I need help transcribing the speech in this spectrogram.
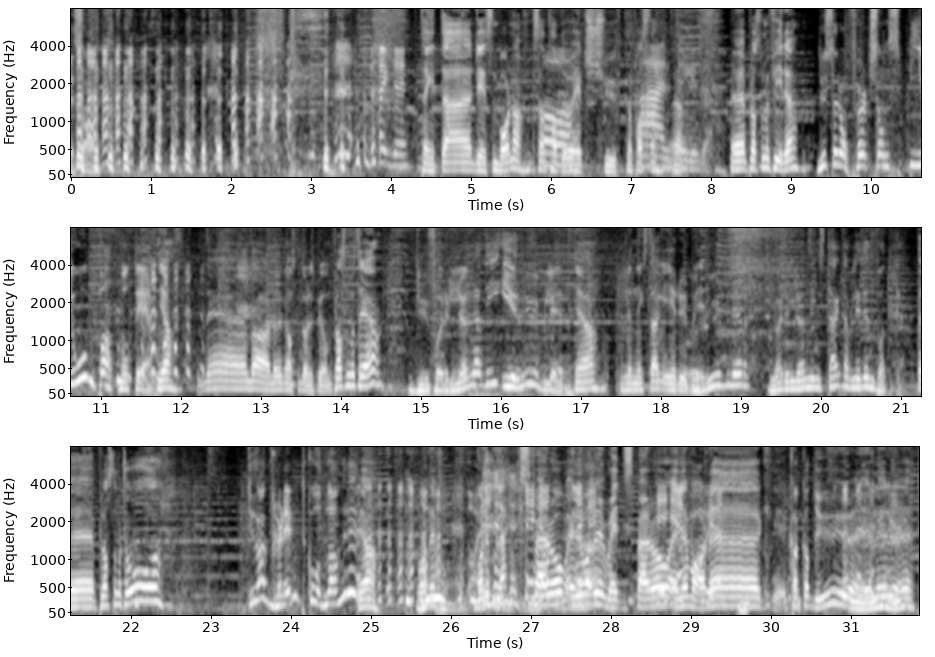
Det er gøy. Tenk deg Jason Bourne, da. Hadde jo helt sjukt med pass. da ja. Ja. Eh, Plass nummer fire. Du står oppført som spion på 1881. Ja, det, da er du ganske dårlig spion. Plass nummer tre. Du får lønna di i rubler. Ja, lønningsdag i rubler. rubler Nå er det lønningsdag, da blir det en vodka. Eh, plass nummer to. Du har glemt kodenavnet ditt! Ja. Var det, var det Black Sparrow, eller var det Red Sparrow, eller var det Kakadu, eller?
